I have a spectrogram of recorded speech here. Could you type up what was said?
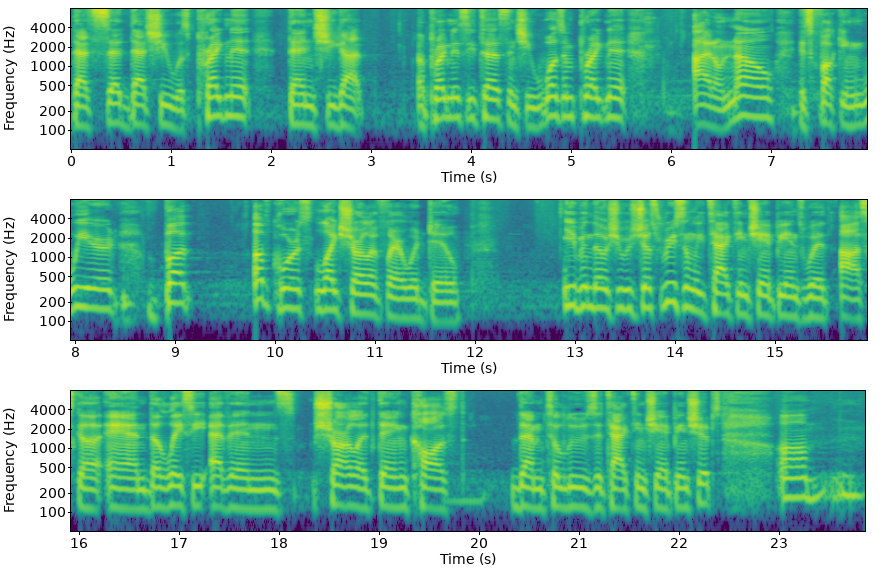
that said that she was pregnant. Then she got a pregnancy test, and she wasn't pregnant. I don't know. It's fucking weird, but of course, like Charlotte Flair would do, even though she was just recently tag team champions with Asuka and the Lacey Evans Charlotte thing caused them to lose the tag team championships. Um,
